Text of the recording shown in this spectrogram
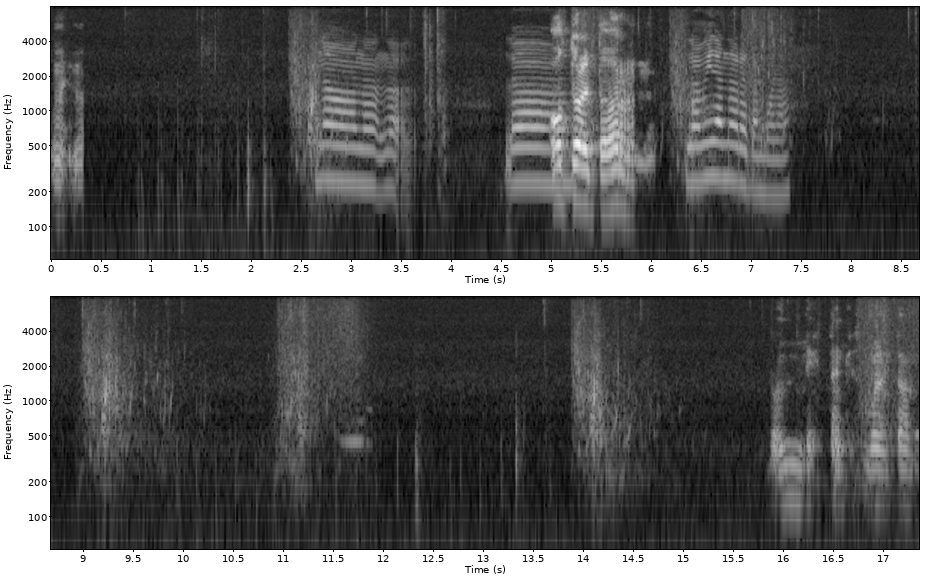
me- me- No, no, no. La, otro horno. la mina no era tan buena. ¿Dónde están que se mueren tanto?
